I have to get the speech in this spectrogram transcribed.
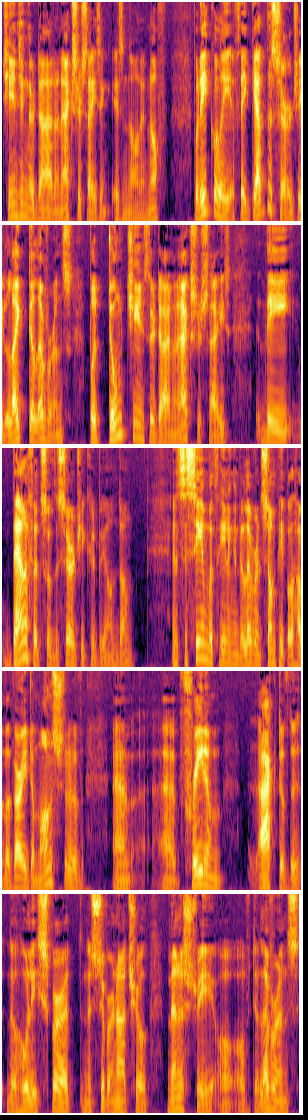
changing their diet and exercising is not enough. But equally, if they get the surgery, like deliverance, but don't change their diet and exercise, the benefits of the surgery could be undone. And it's the same with healing and deliverance. Some people have a very demonstrative um, uh, freedom act of the, the Holy Spirit and the supernatural ministry of, of, deliverance.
